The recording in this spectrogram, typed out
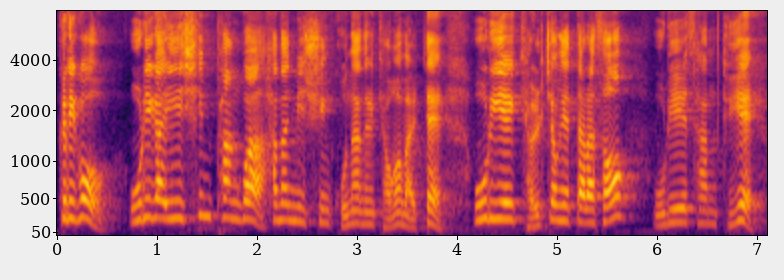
그리고 우리가 이 심판과 하나님이 주신 고난을 경험할 때 우리의 결정에 따라서 우리의 삶 뒤에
